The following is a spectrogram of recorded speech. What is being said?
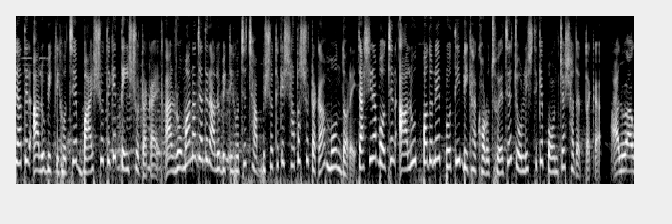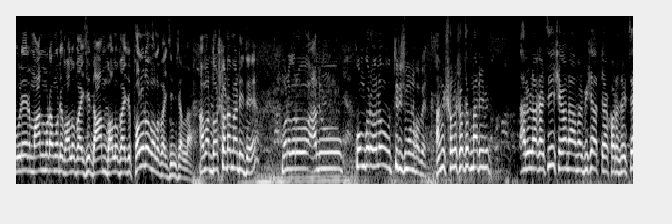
জাতের আলু বিক্রি হচ্ছে বাইশশো থেকে তেইশশো টাকায়। আর রোমানা জাতের আলু বিক্রি হচ্ছে ছাব্বিশশো থেকে সাতাশশো টাকা মন দরে। চাষিরা বলছেন আলু উৎপাদনে প্রতি বিঘা খরচ হয়েছে চল্লিশ থেকে পঞ্চাশ হাজার টাকা। আলু আগুনের মান মোটামুটি ভালো পাইছি দাম ভালো পাইছে ফলনও ভালো পাইছি ইনশাল্লাহ। আমার দশ কাটা মাটিতে মনে করো আলু কম করে হলেও তিরিশ মন হবে। আমি ষোলো শতক মাটি আলু লাগাইছি সেখানে আমার বিশ হাজার টাকা খরচ হয়েছে।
